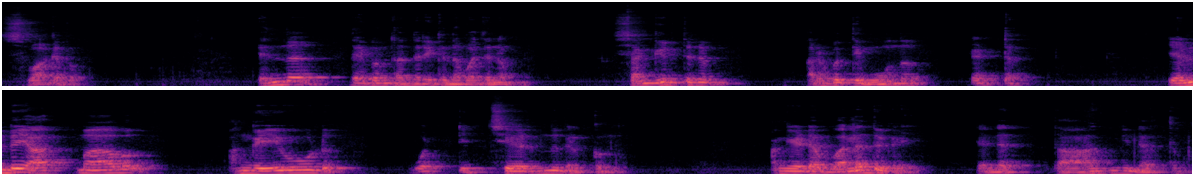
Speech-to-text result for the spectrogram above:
സ്വാഗതം. എന്ന് ദൈവം തന്നിരിക്കുന്ന വചനം സങ്കീർത്തനം അറുപത്തി മൂന്ന് എട്ട്. എന്റെ ആത്മാവ് അങ്ങയോട് ഒട്ടിച്ചേർന്ന് നിൽക്കുന്നു. അങ്ങയുടെ വലത് കൈ എന്നെ താങ്ങി നിർത്തുന്നു.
